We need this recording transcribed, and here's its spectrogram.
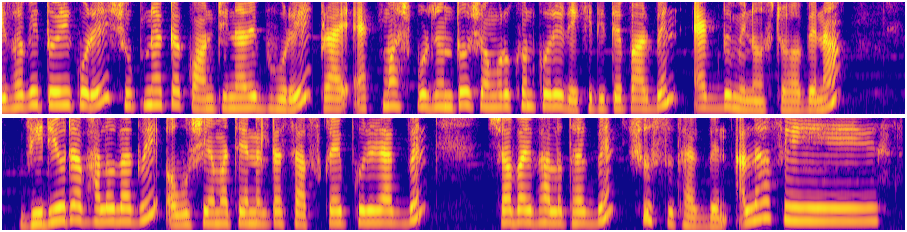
এভাবে তৈরি করে শুকনো একটা কন্টেনারে ভরে প্রায় এক মাস পর্যন্ত সংরক্ষণ করে রেখে দিতে পারবেন, একদমই নষ্ট হবে না। ভিডিওটা ভালো লাগলে অবশ্যই আমার চ্যানেলটা সাবস্ক্রাইব করে রাখবেন। সবাই ভালো থাকবেন, সুস্থ থাকবেন। আল্লাহ হাফেজ।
